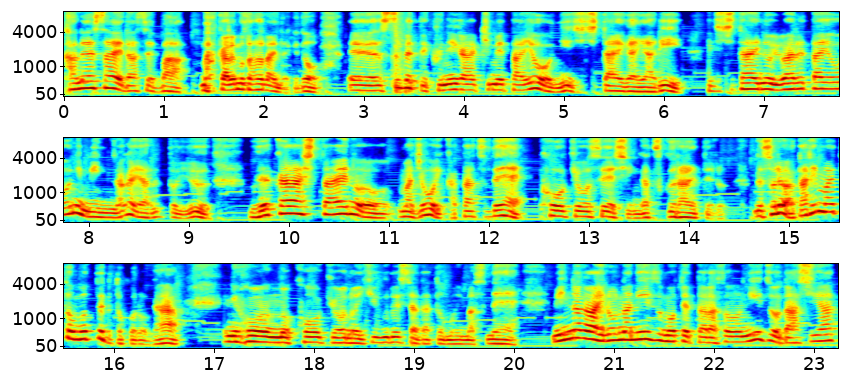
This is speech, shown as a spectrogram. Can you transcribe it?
金さえ出せば、まあ金も出さないんだけど、す、えー、べ、て国が決めたように自治体がやり、自治体の言われたようにみんながやるという、上から下への、まあ、上位形で公共精神が作られている。で、それを当たり前と思ってるところが、日本の公共の息苦しさだと思いますね。みんながいろんなニーズ持ってたら、そのニーズを出し合っ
